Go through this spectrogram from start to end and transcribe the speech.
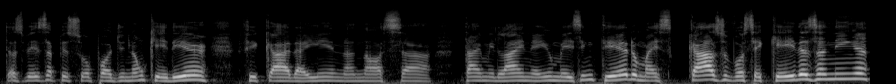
muitas vezes a pessoa pode não querer ficar aí na nossa timeline aí o mês inteiro, mas caso você queira, Zaninha,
